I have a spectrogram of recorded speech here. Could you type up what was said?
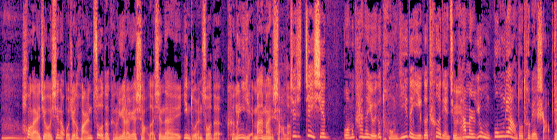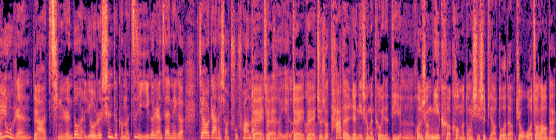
哦。后来就现在，我觉得华人做的可能越来越少了。现在印度人做的可能也慢慢少了。就是这些。我们看到有一个统一的一个特点，就是他们用工量都特别少，嗯、就用人啊，请人都很，有的甚至可能自己一个人在那个加油站的小橱窗那儿就可以了。对对，就是说他的人力成本特别的低，嗯，或者说你可控的东西是比较多的。就我做老板，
